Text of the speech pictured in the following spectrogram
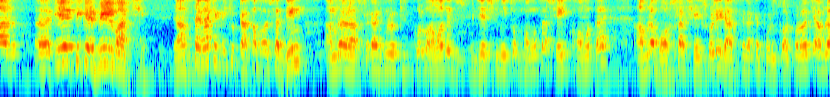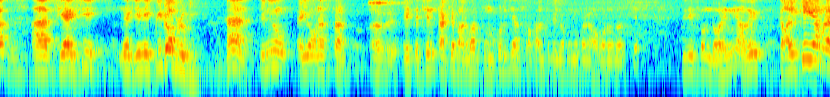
আর ইলেকট্রিকের বিল বাড়ছে। রাস্তাঘাটে কিছু টাকা পয়সা দিন আমরা রাস্তাঘাটগুলো ঠিক করব। আমাদের যে সীমিত ক্ষমতা সেই ক্ষমতায় আমরা বর্ষার শেষ হলেই রাস্তাঘাটে পরিকল্পনা হয়েছে। আমরা সিআইসি যিনি পিডব্লিউডি হ্যাঁ তিনিও এই অনাস্থার আহ, এতে ছিলেন তাকে বারবার ফোন করেছি আর সকাল থেকে যখন ওখানে অবরোধ হচ্ছে তিনি ফোন ধরেননি। আমি কালকেই আমরা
